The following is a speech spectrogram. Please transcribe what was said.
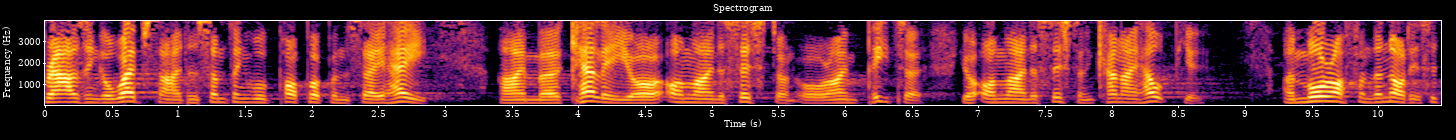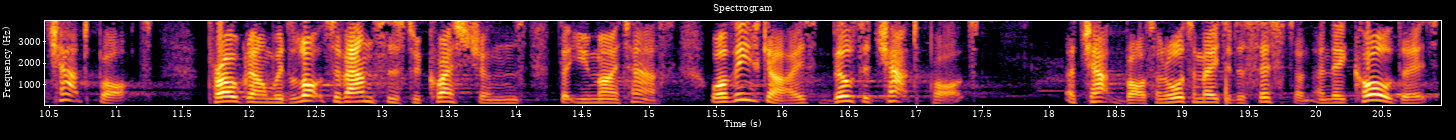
browsing a website and something will pop up and say, hey, I'm uh, Kelly, your online assistant, or I'm Peter, your online assistant. Can I help you? And more often than not, it's a chatbot program with lots of answers to questions that you might ask. Well, these guys built a chatbot a chatbot, an automated assistant, and they called it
